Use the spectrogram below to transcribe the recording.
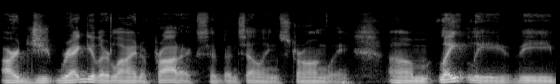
our G- regular line of products have been selling strongly. Um, lately, the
